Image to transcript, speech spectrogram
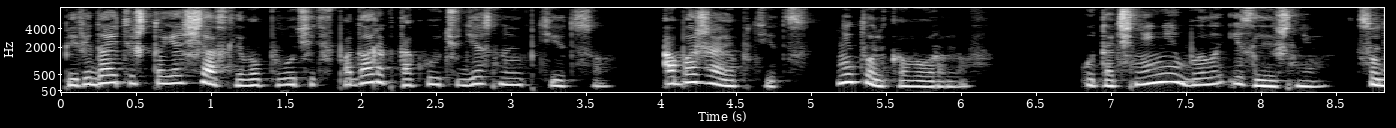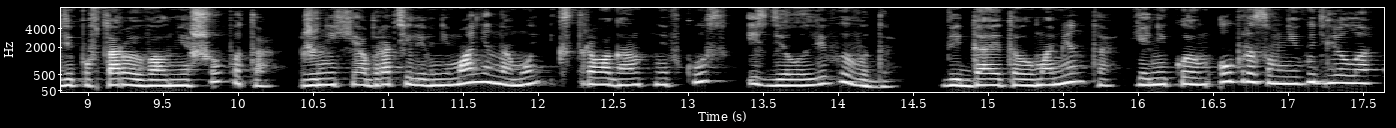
Передайте, что я счастлива получить в подарок такую чудесную птицу. Обожаю птиц, не только воронов. Уточнение было излишним. Судя по второй волне шепота, женихи обратили внимание на мой экстравагантный вкус и сделали выводы. Ведь до этого момента я никоим образом не выделила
